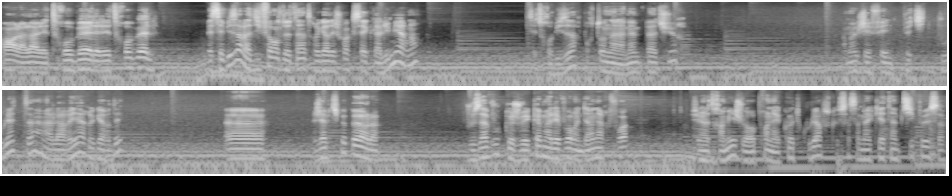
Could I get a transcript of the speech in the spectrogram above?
Oh là là, elle est trop belle, elle est trop belle. Mais c'est bizarre la différence de teinte, regardez, je crois que c'est avec la lumière, non? C'est trop bizarre, pourtant on a la même peinture. À moins que j'ai fait une petite boulette hein, à l'arrière, regardez. Euh, j'ai un petit peu peur là. Je vous avoue que je vais quand même aller voir une dernière fois. chez notre ami. Je vais reprendre la code couleur parce que ça, ça m'inquiète un petit peu ça.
